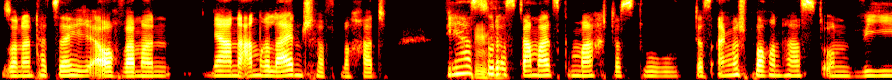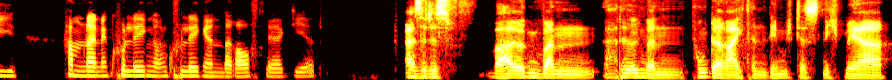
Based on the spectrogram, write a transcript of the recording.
sondern tatsächlich auch, weil man ja eine andere Leidenschaft noch hat. Wie hast mhm. du das damals gemacht, dass du das angesprochen hast und wie haben deine Kollegen und Kolleginnen darauf reagiert? Also das war irgendwann, hatte irgendwann einen Punkt erreicht, an dem ich das nicht mehr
